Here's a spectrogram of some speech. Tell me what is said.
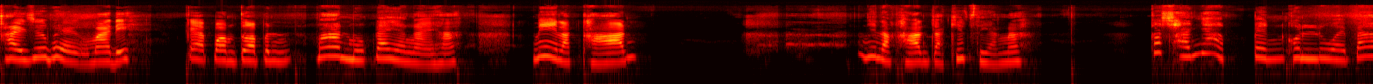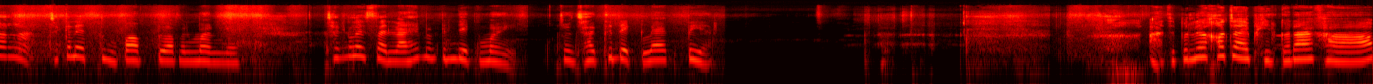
ใครชื่อเพลงออกมาดิ แกปลอมตัวเป็นม่านมุกได้ยังไงฮะนี่หลักฐาน นี่หลักฐานจากคลิปเสียงนะ ก็ฉันอยากเป็นคนรวยบ้างอะ่ะ ฉันก็เลยถึงปลอมตัวเป็นมันไง ฉันก็เลยใส่ร้ายให้มันเป็นเด็กใหม่ จนฉันคือเด็กแรกเปลี่ยนอาจจะเป็นเรื่องเข้าใจผิดก็ได้ครับ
